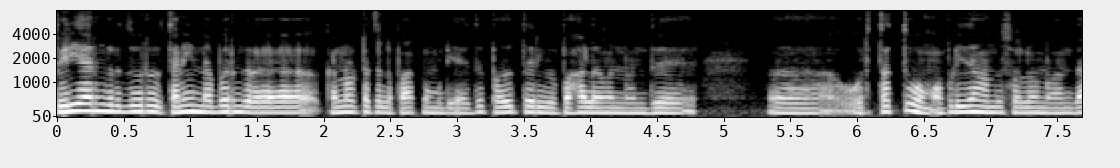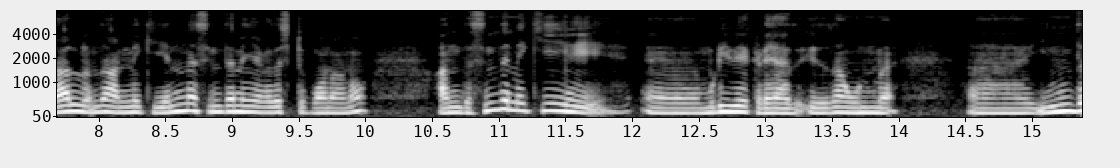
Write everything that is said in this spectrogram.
பெரியாருங்கிறது ஒரு தனி நபருங்கிற கண்ணோட்டத்தில் பார்க்க முடியாது. பகுத்தறிவு பகலவன் வந்து ஒரு தத்துவம் அப்படி தான் வந்து சொல்லணும். அந்த ஆள் வந்து அன்னைக்கு என்ன சிந்தனையை விதைச்சிட்டு போனானோ அந்த சிந்தனைக்கு முடிவே கிடையாது. இதுதான் உண்மை. இந்த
